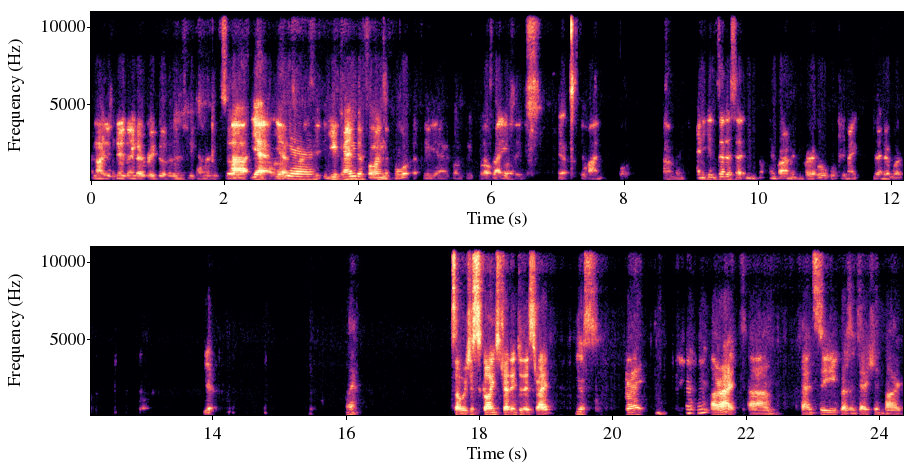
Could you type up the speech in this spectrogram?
and I just do Lando rebuild it and keep it. So Uh, yeah, yeah. Yeah. you can define the port, I think. Yeah. in the config That's what I file. usually do. Yeah. Define. for. Um, and you can set a certain environment variable, which will make Blender work. Yeah. So we're just going straight into this, right? Yes. Great. All right. Um, fancy presentation by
